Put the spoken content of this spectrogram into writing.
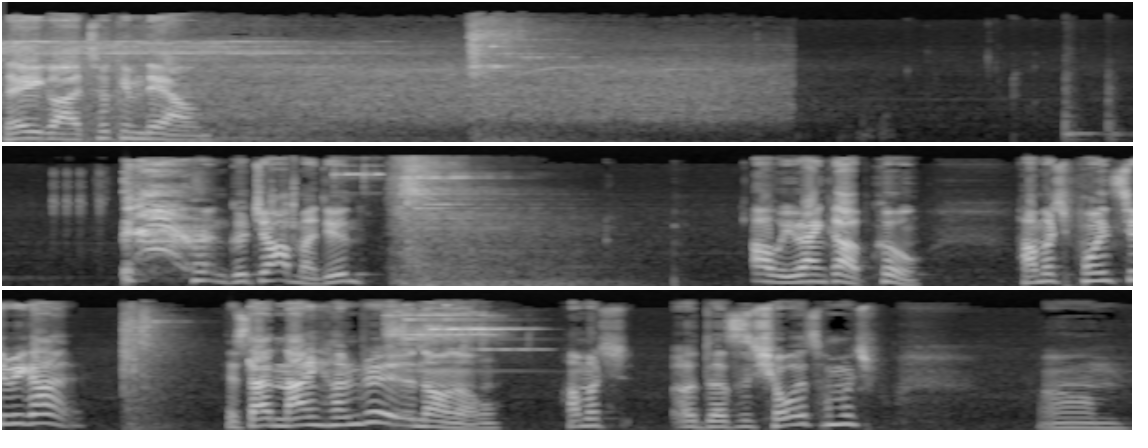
There you go, I took him down. Good job, my dude. Oh, we rank up, cool. How much points do we got? Is that 900? No, no. How much, uh, does it show us how much? Um...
